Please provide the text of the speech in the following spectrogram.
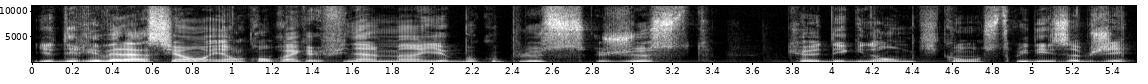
Il y a des révélations et on comprend que finalement, il y a beaucoup plus juste que des gnomes qui construisent des objets.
